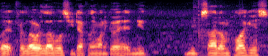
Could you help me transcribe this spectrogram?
but for lower levels, you definitely want to go ahead and nuke nuke side on Pelagius,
